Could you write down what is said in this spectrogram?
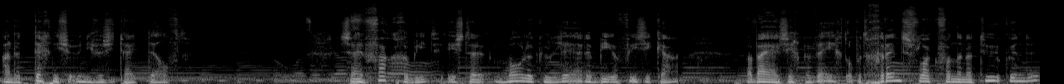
aan de Technische Universiteit Delft. Zijn vakgebied is de moleculaire biofysica, waarbij hij zich beweegt op het grensvlak van de natuurkunde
